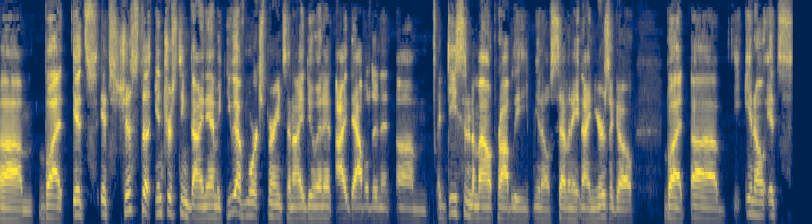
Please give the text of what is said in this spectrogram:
Um, but it's it's just an interesting dynamic. You have more experience than I do in it. I dabbled in it um, a decent amount, probably, you know, seven, eight, nine years ago but uh, you know, it's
